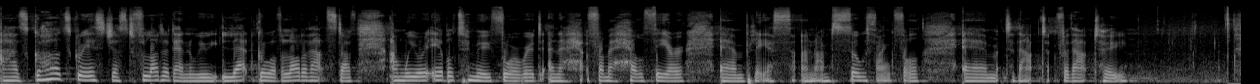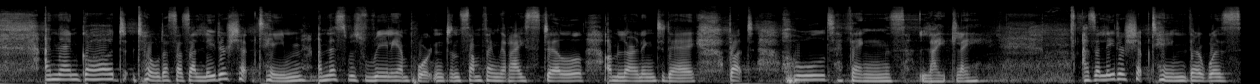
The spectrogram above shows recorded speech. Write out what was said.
as God's grace just flooded in, we let go of a lot of that stuff and we were able to move forward from a healthier um, place. And I'm so thankful um, to that for that too. And then God told us as a leadership team, and this was really important and something that I still am learning today, but hold things lightly as a leadership team, there was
